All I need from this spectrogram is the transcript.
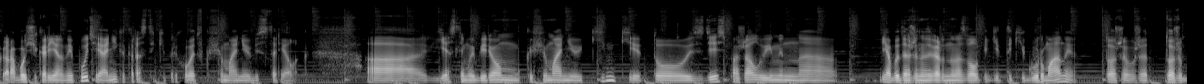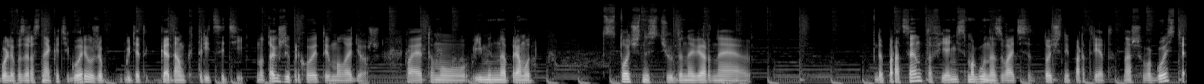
рабочий карьерный путь, и они как раз-таки приходят в кофеманию без тарелок. А если мы берем кофеманию Кинки, то здесь, пожалуй, именно, я бы даже, наверное, назвал какие-то такие гурманы, тоже уже тоже более возрастная категория, уже где-то к годам к 30, но также приходит и молодежь. Поэтому именно прям вот с точностью до, наверное, до процентов я не смогу назвать точный портрет нашего гостя,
